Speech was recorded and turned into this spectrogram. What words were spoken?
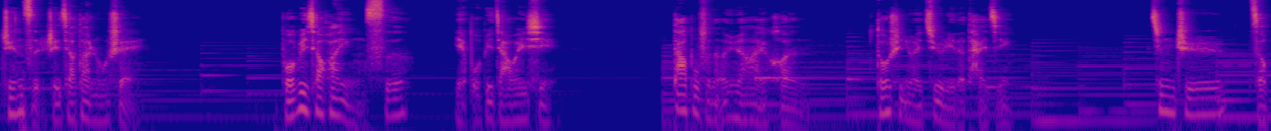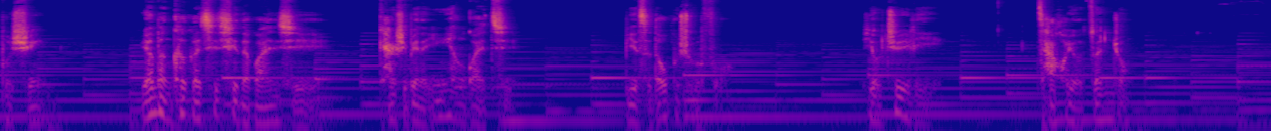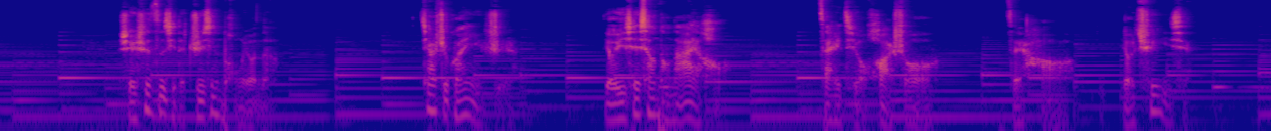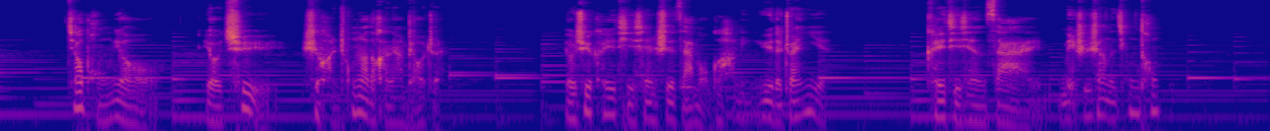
君子之交淡如水，不必交换隐私，也不必加微信。大部分的恩怨爱恨，都是因为距离的太近。近之则不逊，原本客客气气的关系，开始变得阴阳怪气。彼此都不舒服，有距离，才会有尊重。谁是自己的知心朋友呢？价值观一致，有一些相同的爱好，在一起有话说，最好有趣一些。交朋友，有趣是很重要的衡量标准。有趣可以体现是在某个领域的专业。可以体现在美食上的精通，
